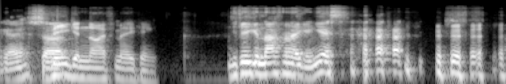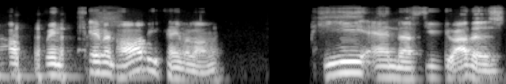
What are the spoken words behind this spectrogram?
okay so vegan knife making. vegan knife making yes Now, when Kevin Harvey came along, he and a few others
